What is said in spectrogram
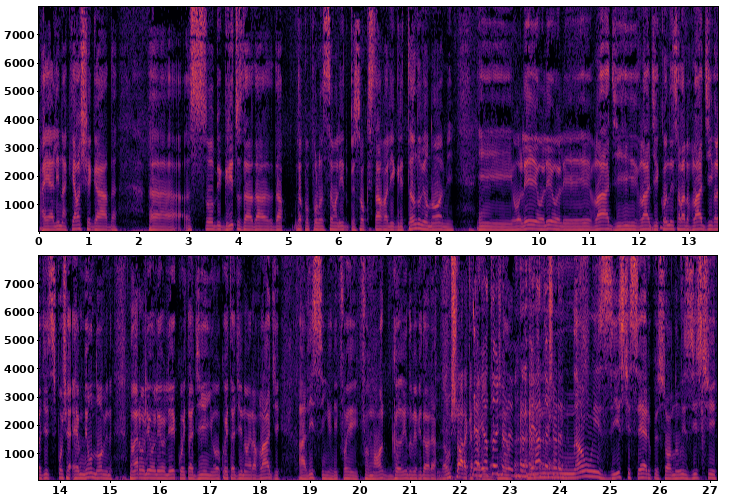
aí ali naquela chegada, uh, sob gritos da, da, da, da, população ali, do pessoal que estava ali gritando o meu nome. E olê, olê, olê, Vlad, Vlad. Quando eles falaram Vlad, Vlad disse, poxa, é meu nome, né? não era olê, olê, olê, coitadinho, ou coitadinho, não era Vlad. Ali sim, ali foi, foi o maior ganho da minha vida. Era... Não chora, Catarina. Eu tô chorando. Não, eu já tô chorando. Não existe, sério, pessoal, não existe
